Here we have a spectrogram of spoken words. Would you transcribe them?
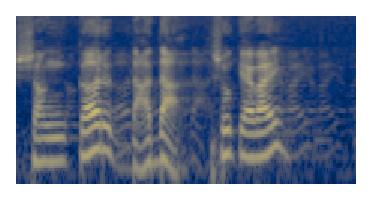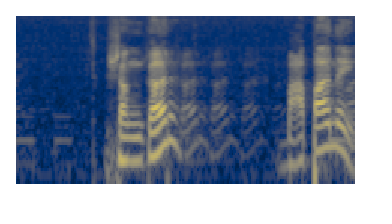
શંકર દાદા. શું કહેવાય? શંકર બાપા નહીં.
